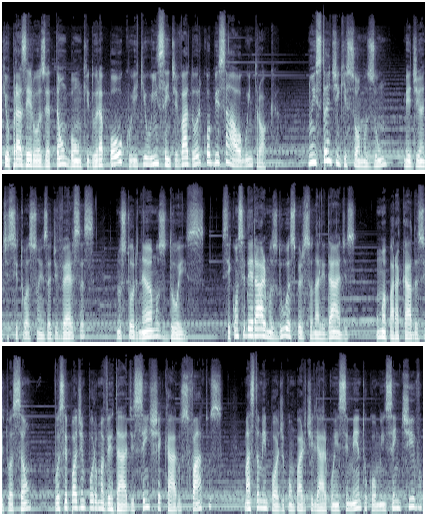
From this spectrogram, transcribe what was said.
que o prazeroso é tão bom que dura pouco e que o incentivador cobiça algo em troca. No instante em que somos um, mediante situações adversas, nos tornamos dois. Se considerarmos duas personalidades, uma para cada situação, você pode impor uma verdade sem checar os fatos, mas também pode compartilhar conhecimento como incentivo,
